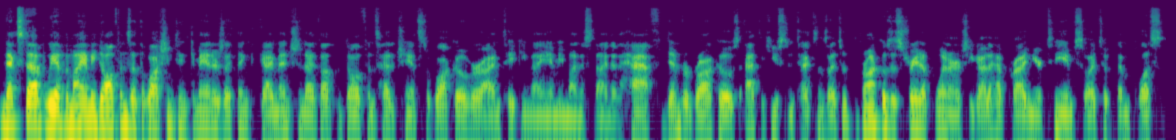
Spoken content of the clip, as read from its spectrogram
Next up, we have the Miami Dolphins at the Washington Commanders. I think I mentioned I thought the Dolphins had a chance to walk over. I'm taking Miami minus nine and a half. Denver Broncos at the Houston Texans. I took the Broncos as straight up winners. You got to have pride in your team. So I took them plus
